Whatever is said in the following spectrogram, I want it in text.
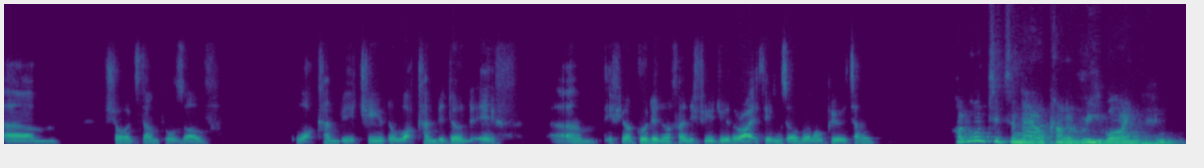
um, show examples of what can be achieved and what can be done if um, if you're good enough and if you do the right things over a long period of time. I wanted to now kind of rewind then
